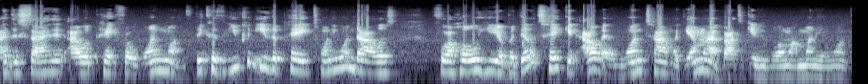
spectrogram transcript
I decided I would pay for one month because you can either pay $21 for a whole year, but they'll take it out at one time. Like, I'm not about to give you all my money at once.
